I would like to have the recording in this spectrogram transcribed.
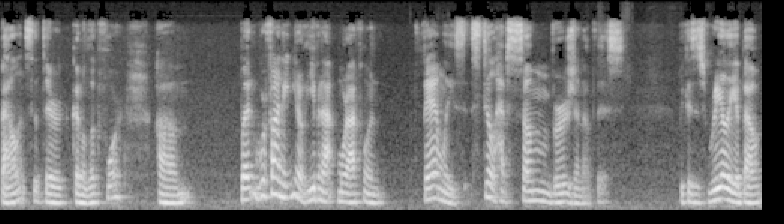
balance that they're going to look for, um, but we're finding, you know, even at more affluent families still have some version of this because it's really about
